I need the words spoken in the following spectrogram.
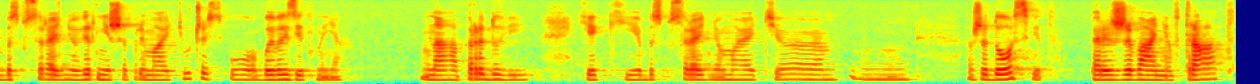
безпосередньо вірніше приймають участь у бойових зіткненнях на передовій, які безпосередньо мають е, вже досвід переживання втрат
